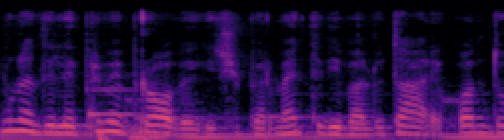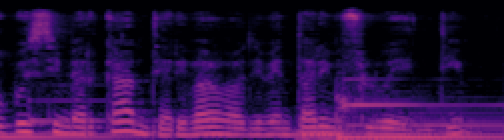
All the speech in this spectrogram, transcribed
una delle prime prove che ci permette di valutare quanto questi mercanti arrivarono a diventare influenti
